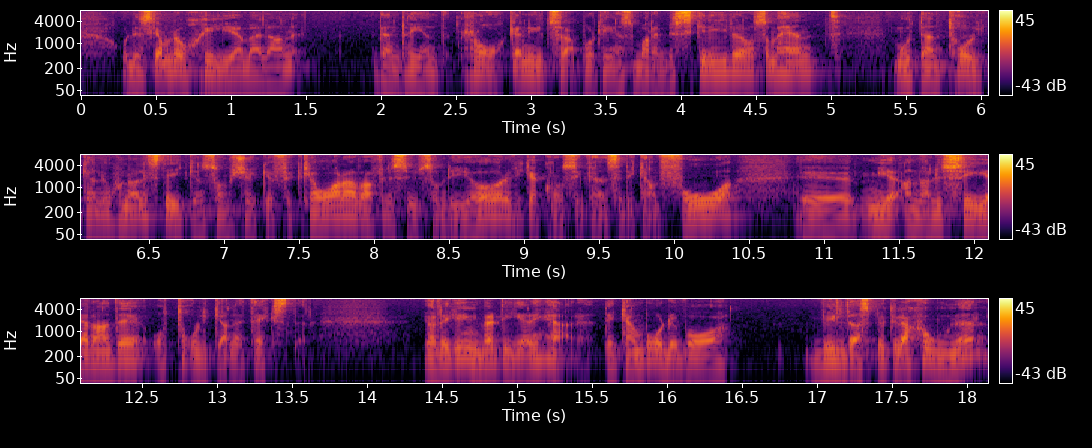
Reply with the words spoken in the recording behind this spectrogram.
Och det ska man då skilja mellan den rent raka nyhetsrapporteringen som bara beskriver vad som hänt mot den tolkande journalistiken som försöker förklara varför det ser ut som det gör, vilka konsekvenser det kan få, eh, mer analyserande och tolkande texter. Jag lägger ingen värdering här. Det kan både vara vilda spekulationer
